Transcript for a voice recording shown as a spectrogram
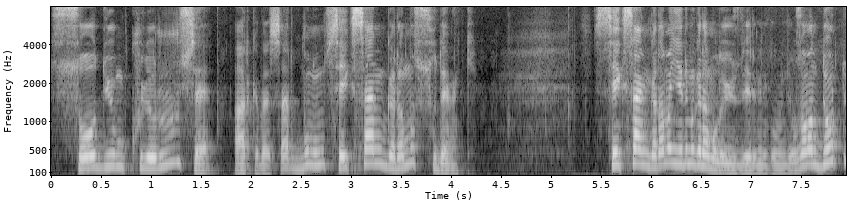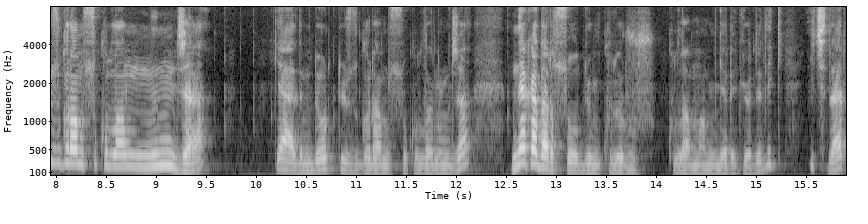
sodyum klorür ise arkadaşlar bunun 80 gramı su demek. 80 grama 20 gram oluyor %20'lik olunca. O zaman 400 gram su kullanınca geldim 400 gram su kullanınca ne kadar sodyum klorür kullanmam gerekiyor dedik. İçler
